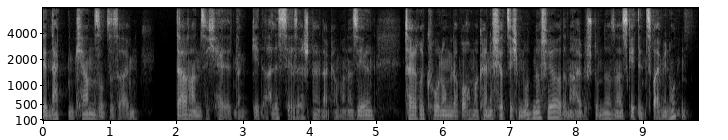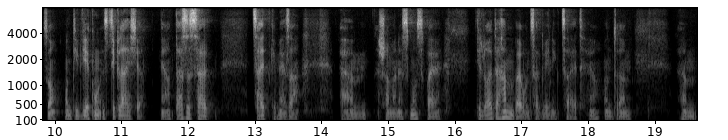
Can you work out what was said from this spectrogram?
den nackten Kern sozusagen daran sich hält, dann geht alles sehr, sehr schnell. Da kann man eine Seelenteilrückholung, da braucht man keine 40 Minuten dafür oder eine halbe Stunde, sondern es geht in zwei Minuten. So. Und die Wirkung ist die gleiche. Ja, das ist halt zeitgemäßer ähm, Schamanismus, weil die Leute haben bei uns halt wenig Zeit. Ja, und ähm, ähm,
